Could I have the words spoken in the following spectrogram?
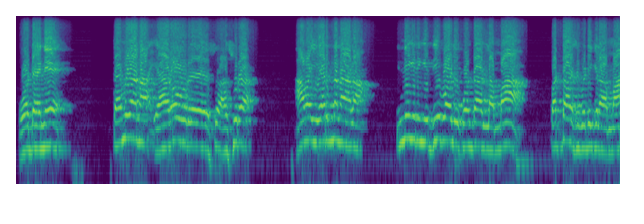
உடனே தமிழனா யாரோ ஒரு சு- அசுரா அவன் இறந்த நாளாம். இன்னைக்கு நீங்க தீபாவளி கொண்டாடலாமா? பட்டாசு வெடிக்கலாமா?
